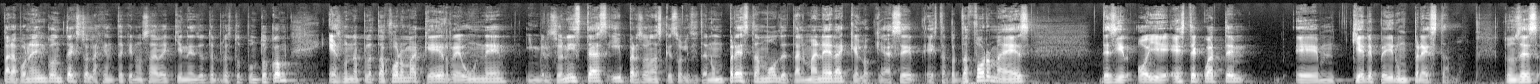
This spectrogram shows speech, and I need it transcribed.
Para poner en contexto la gente que no sabe quién es yotepresto.com, es una plataforma que reúne inversionistas y personas que solicitan un préstamo de tal manera que lo que hace esta plataforma es decir, oye, este cuate em, quiere pedir un préstamo. Entonces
